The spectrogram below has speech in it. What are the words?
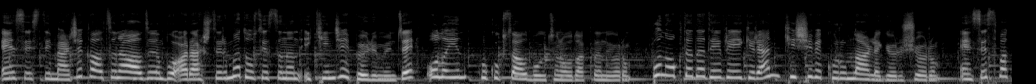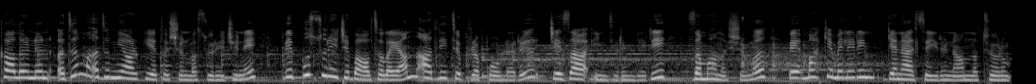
Ensesli mercek altına aldığım bu araştırma dosyasının ikinci bölümünde olayın hukuksal boyutuna odaklanıyorum. Bu noktada devreye giren kişi ve kurumlarla görüşüyorum. Enses vakalarının adım adım yargıya taşınma sürecini ve bu süreci baltalayan adli tıp raporları, ceza indirimleri, zaman aşımı ve mahkemelerin genel seyrini anlatıyorum.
